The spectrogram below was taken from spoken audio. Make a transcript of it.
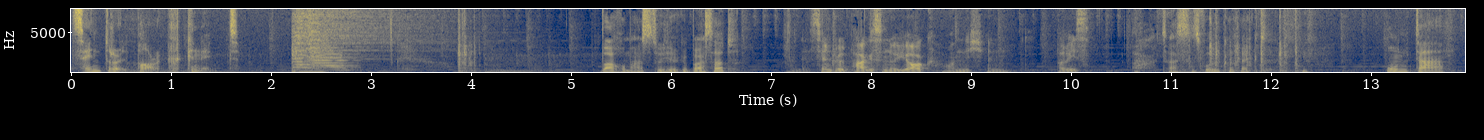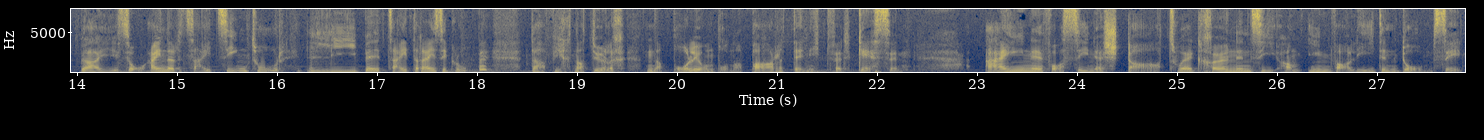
Central Park genannt. Warum hast du hier gebassert? Der Central Park ist in New York und nicht in Paris. Ach, das ist wohl korrekt. Und äh, bei so einer Sightseeing-Tour, liebe Zeitreisegruppe, darf ich natürlich Napoleon Bonaparte nicht vergessen. Eine von seinen Statuen können Sie am Invalidendom sehen.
